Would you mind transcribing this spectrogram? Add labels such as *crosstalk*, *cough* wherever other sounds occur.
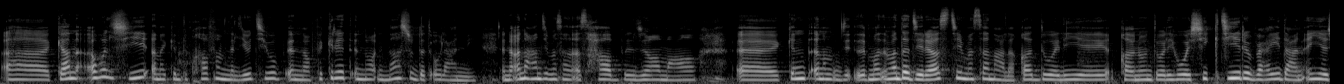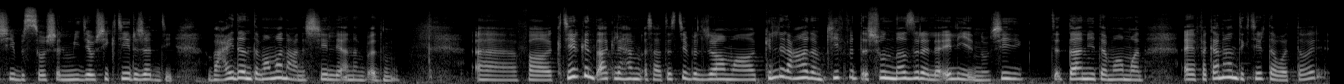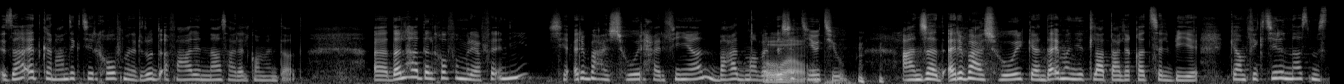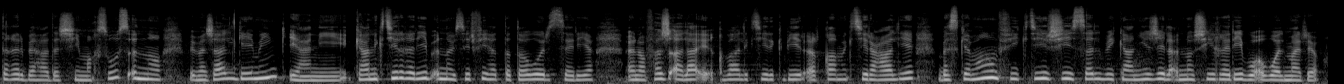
آه كان أول شيء أنا كنت بخاف من اليوتيوب إنه فكرة إنه الناس شو بدها تقول عني. إنه أنا عندي مثلا أصحاب بالجامعة آه كنت أنا مدى دراستي مثلا علاقات دولية قانون دولي هو شيء كتير بعيد عن أي شيء بال social media وشيء كتير جدي بعيدا تماما عن الشيء اللي أنا بقدمه. آه فكتير كنت آكلة هم أساتذتي بالجامعة. كل العالم كيف شو النظرة لإلي إنه شيء تاني تماما. آه، فكان عندي كتير توتر. زائد كان عندي كتير خوف من ردود أفعال الناس على الكومنتات. آه، ضل هذا الخوف مرافقني شي أربع شهور حرفيا بعد ما بلشت wow. YouTube. *laughs* عن جد أربع شهور كان دائما يطلع تعليقات سلبية. كان في كتير الناس مستغربة هذا الشيء مخصوص إنه بمجال ال gaming يعني كان كتير غريب إنه يصير فيها التطور السريع. إنه فجأة لاقي إقبال كتير كبير أرقام كتير عالية. بس كمان في كتير شيء سلبي كان يجي لأنه شيء غريب وأول مرة.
